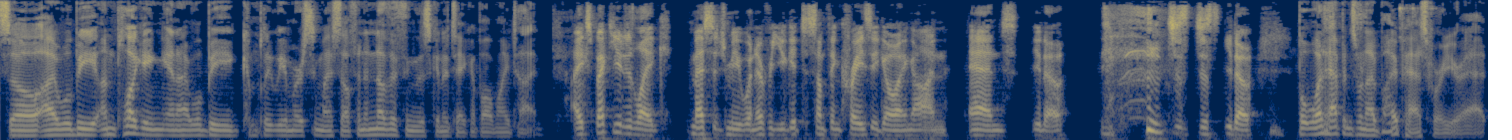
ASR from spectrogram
so I will be unplugging and I will be completely immersing myself in another thing that's going to take up all my time. I expect you to like message me whenever you get to something crazy going on, and you know, just just you know. But what happens when I bypass where you're at?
